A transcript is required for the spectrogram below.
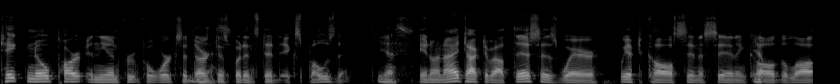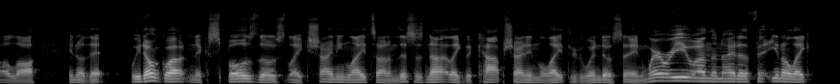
take no part in the unfruitful works of darkness, Yes. but instead expose them. Yes. You know, and I talked about this as where we have to call sin a sin and call the law a law. You know, that we don't go out and expose those like shining lights on them. This is not like the cop shining the light through the window saying, Where were you on the night of the, fi-? you know, like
